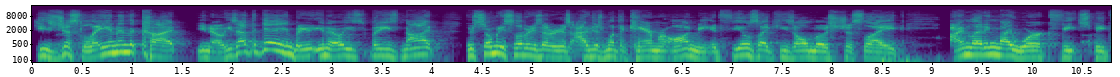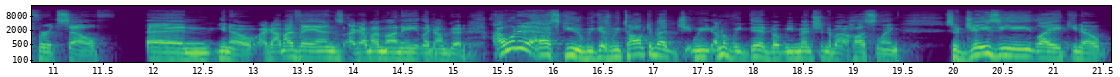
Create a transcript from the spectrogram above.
he's just laying in the cut. You know, he's at the game, but you know, he's but he's not. There's so many celebrities that are just. I just want the camera on me. It feels like he's almost just like I'm letting my work feet speak for itself. And you know, I got my vans, I got my money, like I'm good. I wanted to ask you because we talked about we I don't know if we did, but we mentioned about hustling. So Jay Z, like you know,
